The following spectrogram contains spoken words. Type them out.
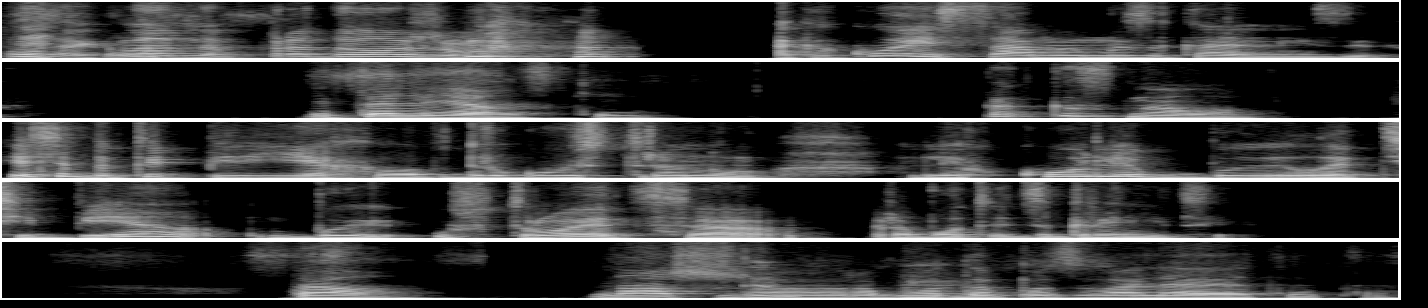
Так, ладно, продолжим. А какой самый музыкальный язык? Итальянский. Так и знала. Если бы ты переехала в другую страну, легко ли было тебе бы устроиться работать за границей? Да, наша Да? работа Мгм. позволяет это.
